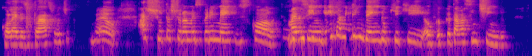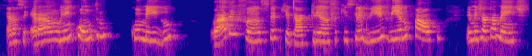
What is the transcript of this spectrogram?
colegas de classe falaram tipo, meu, a Chu tá chorando no experimento de escola. Mas assim, ninguém tá me entendendo o que, que, o que eu tava sentindo. Era, assim, era um reencontro comigo lá da infância, que aquela criança que escrevia e via no palco imediatamente.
